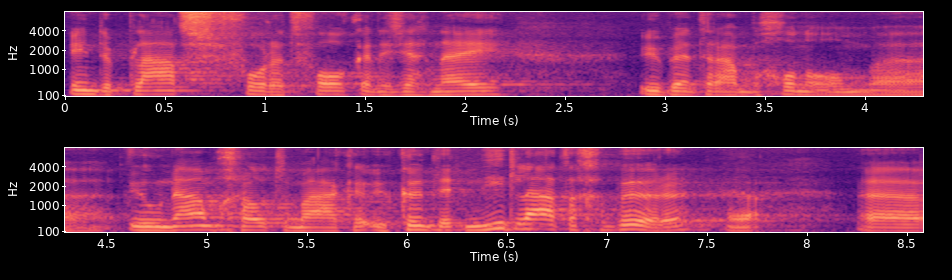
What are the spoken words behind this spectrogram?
in de plaats voor het volk en die zegt nee, u bent eraan begonnen om uh, uw naam groot te maken. U kunt dit niet laten gebeuren. Ja. Uh,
